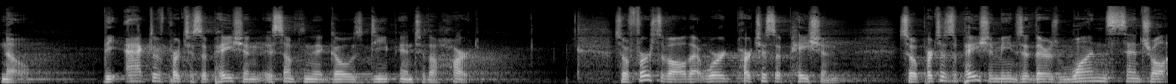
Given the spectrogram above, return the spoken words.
No. The active participation is something that goes deep into the heart. So, first of all, that word participation. So, participation means that there's one central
